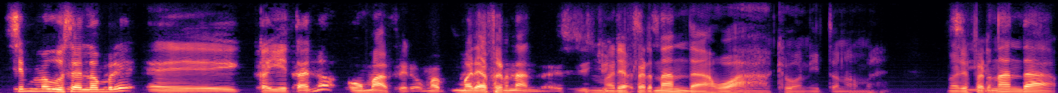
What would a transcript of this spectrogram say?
siempre me gusta el nombre, eh, Cayetano o Mafer, o Ma- María Fernanda. sí, María. Fernanda, guau, qué bonito nombre. María Sí. Fernanda.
